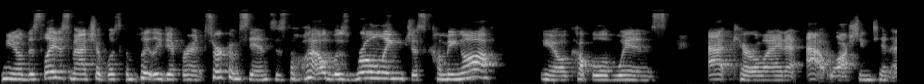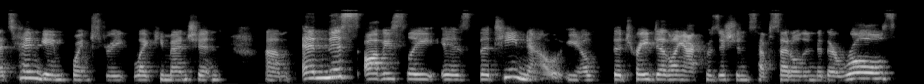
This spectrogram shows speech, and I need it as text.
you know, this latest matchup was completely different circumstances. The Wild was rolling, just coming off, you know, a couple of wins at Carolina, at Washington, a 10 game point streak, like you mentioned. Um, and this obviously is the team now. You know, the trade deadline acquisitions have settled into their roles.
